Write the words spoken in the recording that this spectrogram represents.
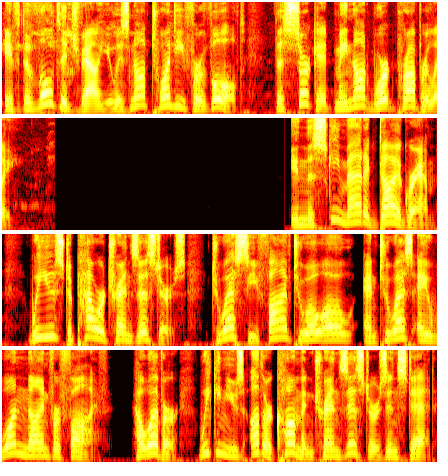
If the voltage value is not 24 volt, the circuit may not work properly. In the schematic diagram, we used to power transistors 2SC5200 and 2SA1945. However, we can use other common transistors instead,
